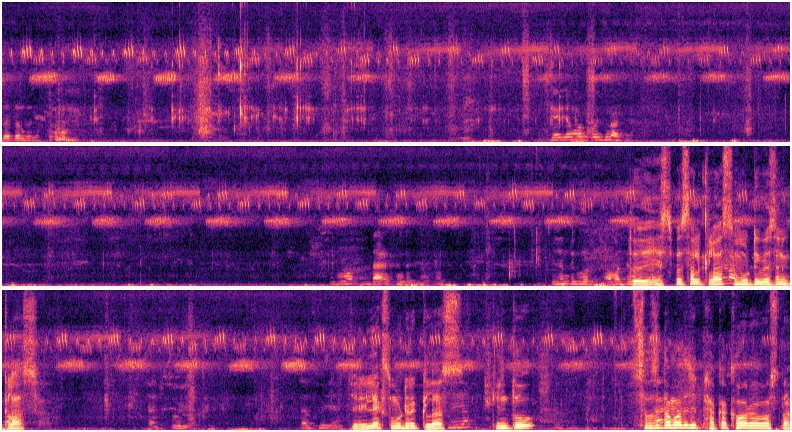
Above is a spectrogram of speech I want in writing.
জল জল যে যেমন পজিশন আছে তো special class motivation class relax মুডের ক্লাস কিন্তু সাথে সাথে আমাদের যে থাকা খাওয়ার ব্যবস্থা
